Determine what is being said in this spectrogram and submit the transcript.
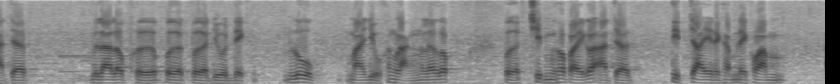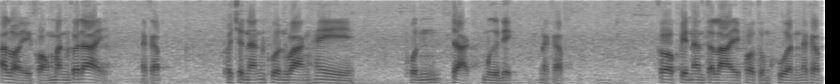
อาจจะเวลาเราเผลอเปิดเปิดอยู่เด็กลูกมาอยู่ข้างหลัง แล้วก็เปิดชิมเข้าไปก็อาจจะติดใจนะครับในความอร่อยของมันก็ได้นะครับ เพราะฉะนั้นควรวางให้พ้นจากมือเด็กนะครับ ก็เป็นอันตรายพอสมควรนะครับ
